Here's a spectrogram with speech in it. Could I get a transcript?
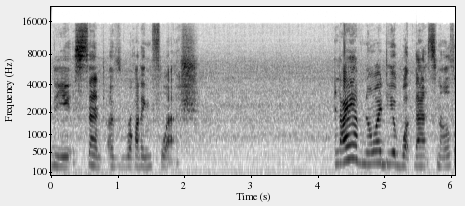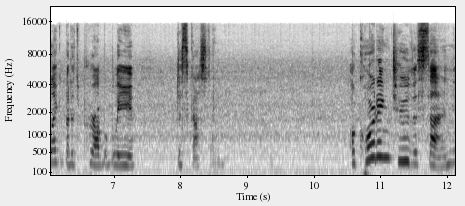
the scent of rotting flesh. And I have no idea what that smells like, but it's probably disgusting. According to The Sun,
